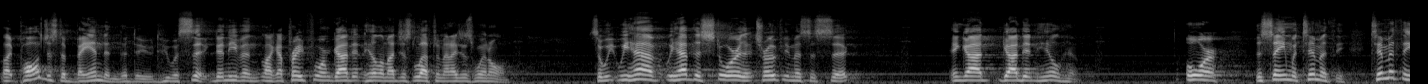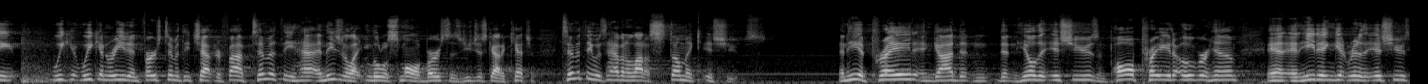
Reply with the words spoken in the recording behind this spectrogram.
Like Paul just abandoned the dude who was sick. Didn't even, like I prayed for him, God didn't heal him, I just left him and I just went on. So we, we, have, we have this story that Trophimus is sick and God, God didn't heal him. Or the same with Timothy. Timothy, we can, we can read in 1 Timothy chapter 5, Timothy had, and these are like little small verses, you just got to catch them. Timothy was having a lot of stomach issues. And he had prayed, and God didn't, didn't heal the issues. And Paul prayed over him, and, and he didn't get rid of the issues.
